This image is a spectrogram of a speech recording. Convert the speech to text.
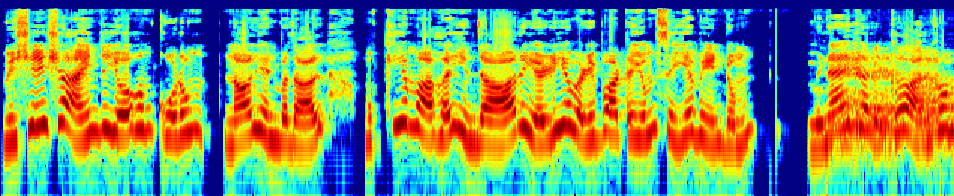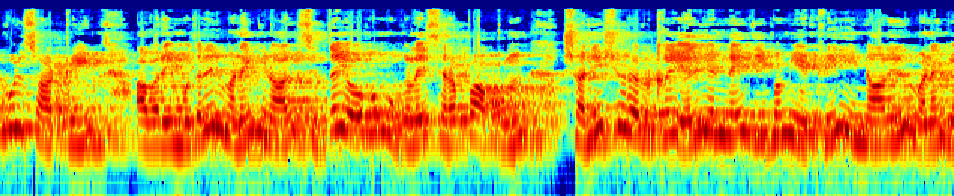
விசேஷ ஐந்து யோகம் கூடும் நாள் என்பதால் முக்கியமாக இந்த ஆறு எளிய வழிபாட்டையும் செய்ய வேண்டும். விநாயகருக்கு அருகம்புல் சாற்றி அவரை முதலில் வணங்கினால் சித்த யோகம் உங்களை சிறப்பாக்கும். சனீஸ்வரருக்கு எல் எண்ணெய் தீபம் ஏற்றி இந்நாளில் வணங்க.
